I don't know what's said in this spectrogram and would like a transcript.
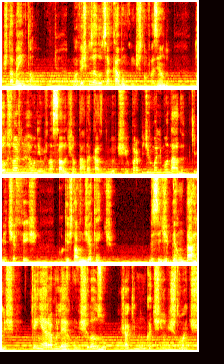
Está bem então. Uma vez que os adultos acabam com o que estão fazendo, todos nós nos reunimos na sala de jantar da casa do meu tio para pedir uma limonada que minha tia fez porque estava um dia quente. Decidi perguntar-lhes quem era a mulher com vestido azul, já que nunca tinha visto antes.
